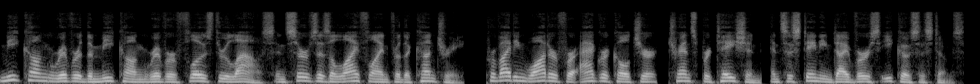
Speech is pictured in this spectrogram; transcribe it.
Mekong River The Mekong River flows through Laos and serves as a lifeline for the country, providing water for agriculture, transportation, and sustaining diverse ecosystems.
